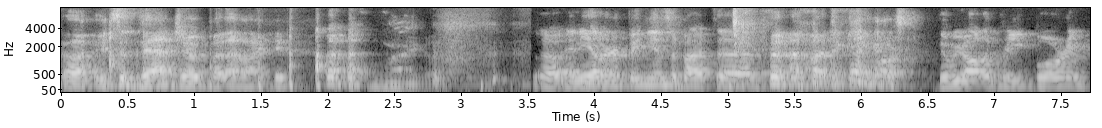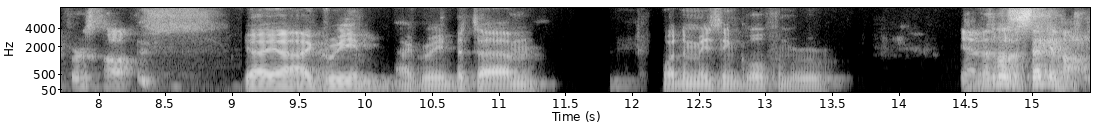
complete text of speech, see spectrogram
Uh, it's a dad joke, but I like it. Oh my god. So, any other opinions about, uh, about the game, or do we all agree boring first half? Yeah, yeah, I agree, I agree. But um, what an amazing goal from Rühr. Yeah, that was the second half.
